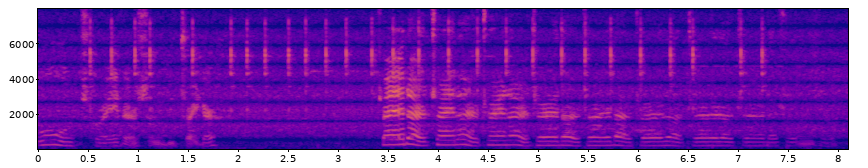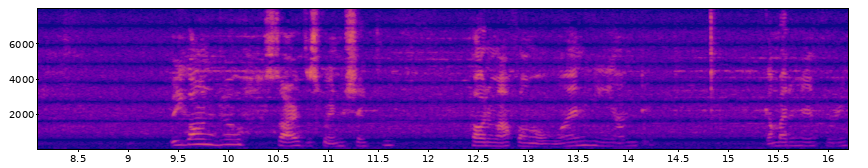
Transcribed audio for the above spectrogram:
Ooh, trader. Should we do trader? Trader, trader, trader, trader, trader, trader, trader, trader, trader. We gonna do. Sorry, the screen is shaking. Holding my phone with one hand. I'm about to hand free.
